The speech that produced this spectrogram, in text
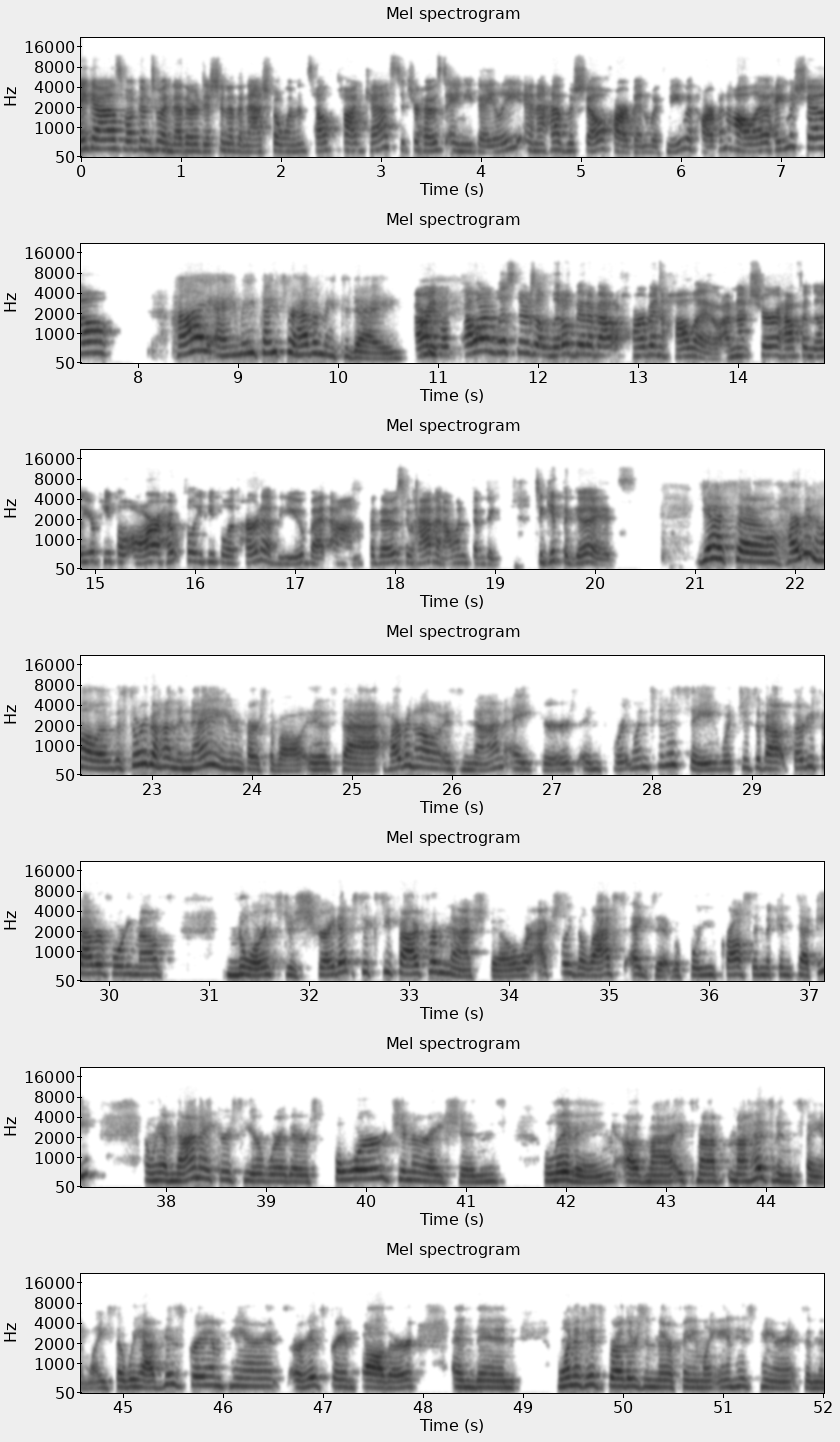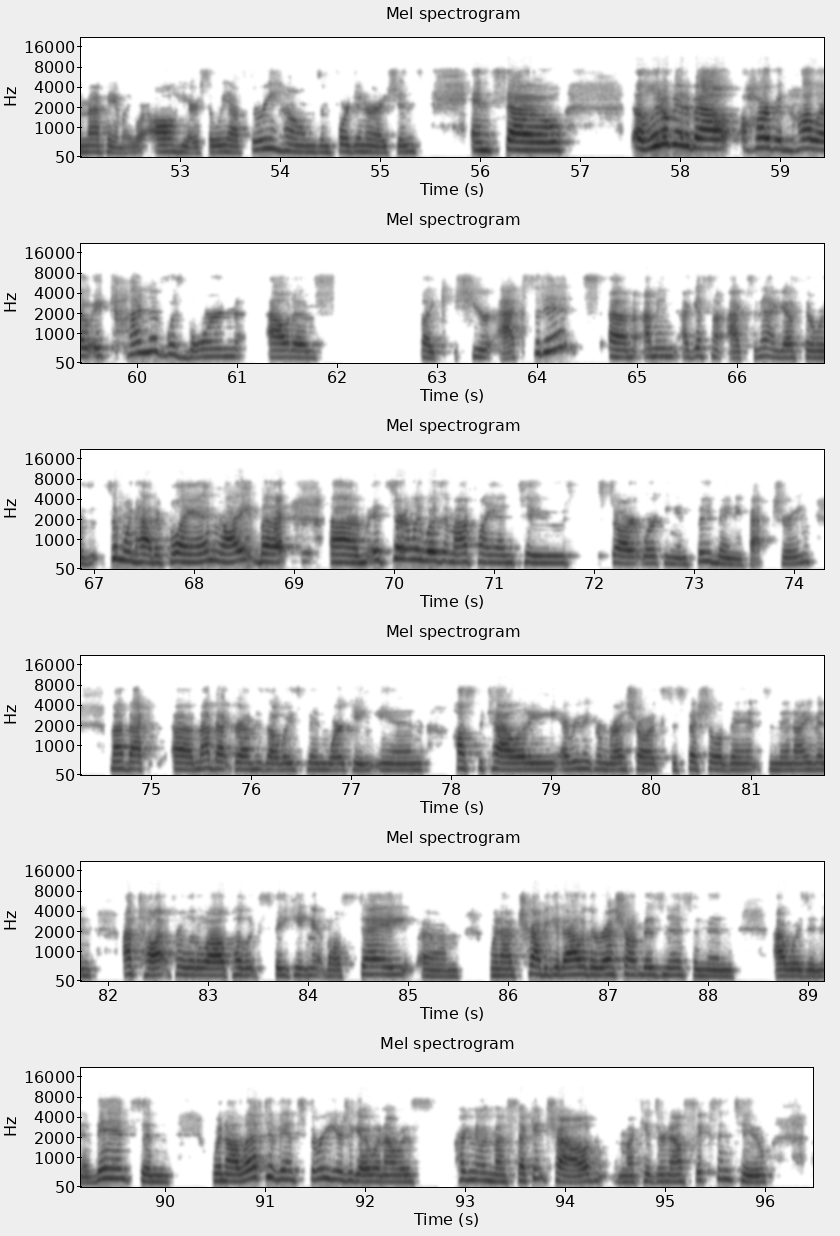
Hey guys, welcome to another edition of the Nashville Women's Health Podcast. It's your host, Amy Bailey, and I have Michelle Harbin with me with Harbin Hollow. Hey, Michelle. Hi, Amy. Thanks for having me today. All right, well, tell our listeners a little bit about Harbin Hollow. I'm not sure how familiar people are. Hopefully, people have heard of you, but um, for those who haven't, I want them to, to get the goods. Yeah, so Harbin Hollow, the story behind the name, first of all, is that Harbin Hollow is nine acres in Portland, Tennessee, which is about 35 or 40 miles north, just straight up 65 from Nashville. We're actually the last exit before you cross into Kentucky. And we have nine acres here where there's four generations living of my it's my my husband's family so we have his grandparents or his grandfather and then one of his brothers and their family and his parents and then my family we're all here. So we have three homes and four generations. And so a little bit about harbin hollow. It kind of was born out of like sheer accident. Um, i mean i guess not accident. I guess there was someone had a plan right? But um, it certainly wasn't my plan to start working in food manufacturing my back uh, my background has always been working in hospitality, everything from restaurants to special events. And then I even I taught for a little while public speaking at Ball State um, when I tried to get out of the restaurant business. And then I was in events. And when I left events three years ago, when I was pregnant with my second child, my kids are now six and two.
